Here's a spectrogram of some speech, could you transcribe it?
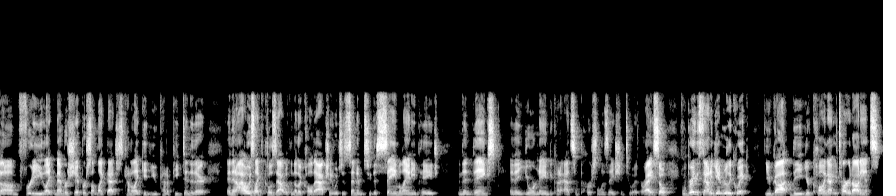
um, free like membership or something like that Just kind of like get you kind of peeked into there. And then I always like to close out with another call to action Which is send them to the same landing page and then thanks and then your name to kind of add some personalization to it All right, so if we break this down again really quick You've got the you're calling out your target audience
